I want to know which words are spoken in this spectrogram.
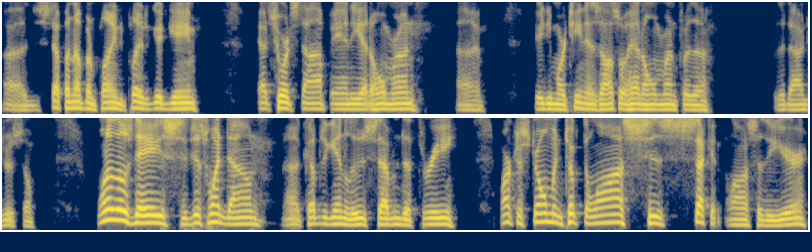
Uh, stepping up and playing. He played a good game at shortstop, and he had a home run. Uh, JD Martinez also had a home run for the for the Dodgers. So one of those days, it just went down. Uh, Cubs again lose seven to three. Marcus Stroman took the loss, his second loss of the year.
